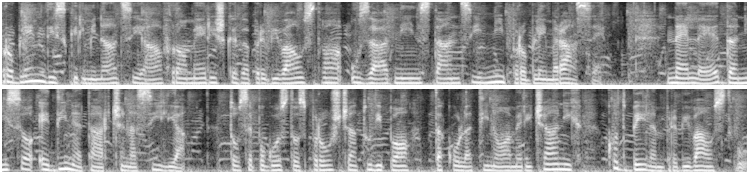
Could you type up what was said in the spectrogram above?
Problem diskriminacije afroameriškega prebivalstva v zadnji instanci ni problem rase. Ne le, da niso edine tarče nasilja. To se pogosto sprošča tudi po tako latinoameričanih kot belem prebivalstvu.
